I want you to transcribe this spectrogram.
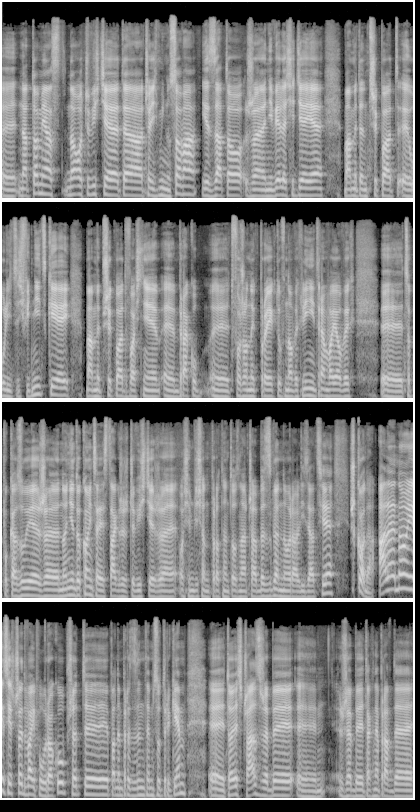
Y, natomiast, no oczywiście ta część minusowa jest za to, że niewiele się dzieje. Mamy ten przykład y, ulicy Świdnickiej, mamy przykład właśnie y, braku tworzonych projektów nowych linii tramwajowych, co pokazuje, że no nie do końca jest tak rzeczywiście, że 80% oznacza bezwzględną realizację. Szkoda, ale no jest jeszcze 2,5 roku przed panem prezydentem Sutrykiem. To jest czas, żeby, żeby tak naprawdę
